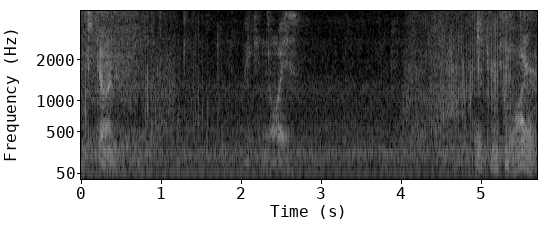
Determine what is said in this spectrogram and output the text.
What you doing? Making noise. You water.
